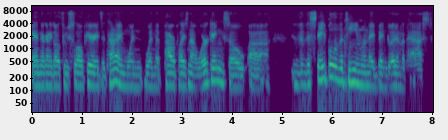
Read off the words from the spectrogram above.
and they're going to go through slow periods of time when when the power play is not working. So uh, the, the staple of the team when they've been good in the past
